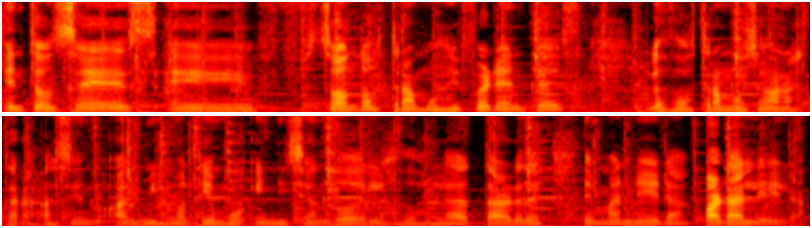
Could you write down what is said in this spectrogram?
Entonces, eh, son dos tramos diferentes. Los dos tramos se van a estar haciendo al mismo tiempo, iniciando de las 2 de la tarde de manera paralela,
